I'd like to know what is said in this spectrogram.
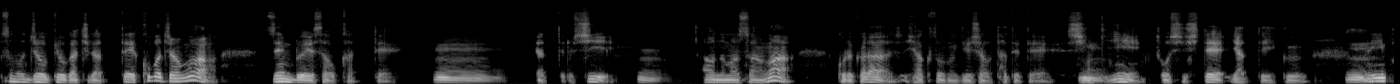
その状況が違って、コバちゃんは全部餌を買って。やってるし、うん。青沼さんはこれから100頭の牛舎を建てて、新規に投資してやっていく。うん。今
